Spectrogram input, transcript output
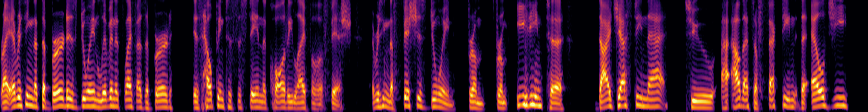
right? Everything that the bird is doing, living its life as a bird, is helping to sustain the quality life of a fish. Everything the fish is doing from from eating to digesting that to how that's affecting the algae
